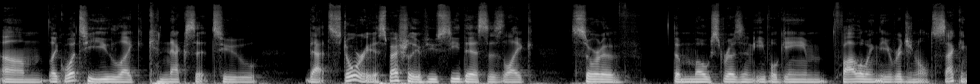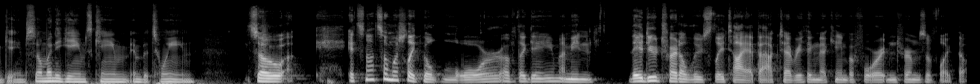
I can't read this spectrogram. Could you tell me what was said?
Um, like what to you like connects it to that story, especially if you see this as like sort of the most Resident Evil game following the original second game. So many games came in between. So it's not so much like the lore of the game. I mean, they do try to loosely tie it back to everything that came before it in terms of like the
